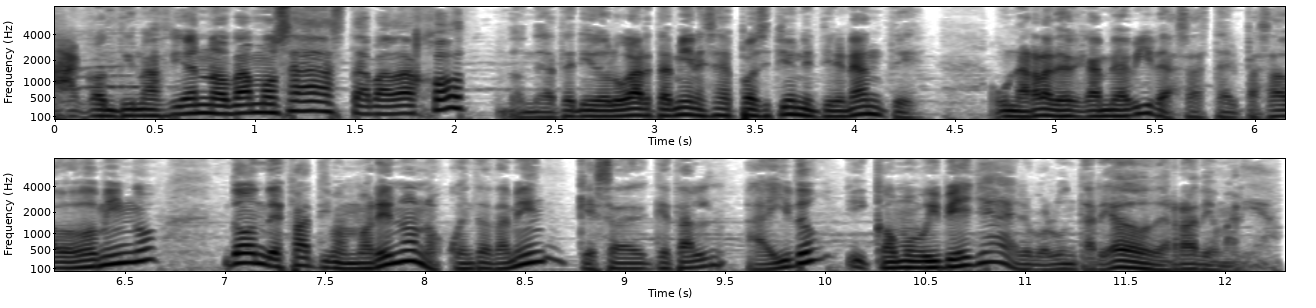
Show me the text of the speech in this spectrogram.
A continuación nos vamos hasta Badajoz, donde ha tenido lugar también esa exposición itinerante, una radio que cambia vidas hasta el pasado domingo, donde Fátima Moreno nos cuenta también qué tal ha ido y cómo vive ella el voluntariado de Radio María.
